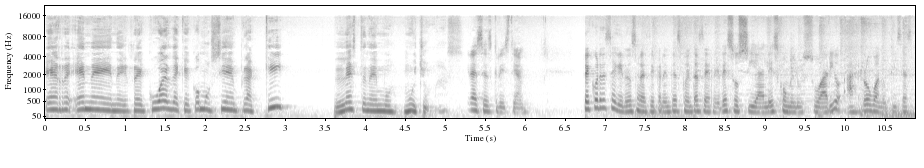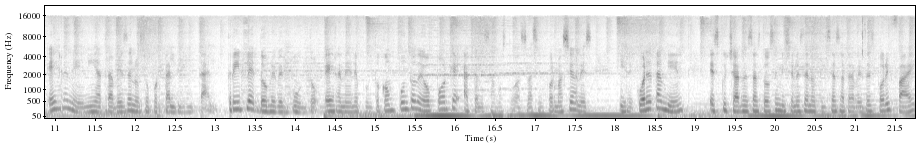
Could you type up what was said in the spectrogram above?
RNN. Recuerde que como siempre aquí les tenemos mucho más. Gracias, Cristian. Recuerde seguirnos en las diferentes cuentas de redes sociales con el usuario arroba noticias RNN y a través de nuestro portal digital www.rnn.com.do porque actualizamos todas las informaciones. Y recuerde también escuchar nuestras dos emisiones de noticias a través de Spotify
